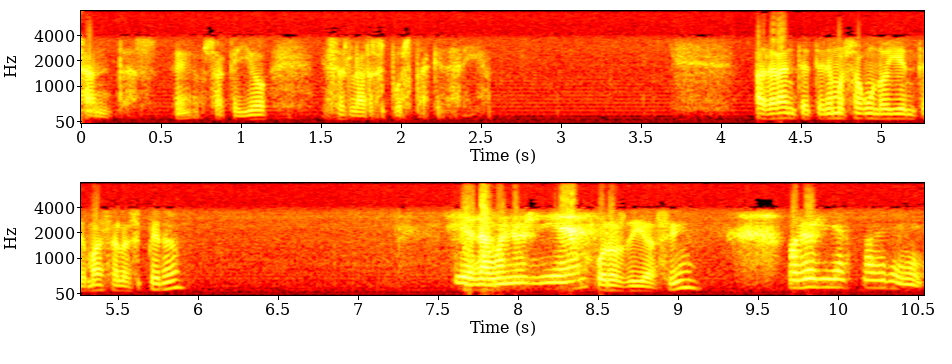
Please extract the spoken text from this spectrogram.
santas. ¿eh? O sea que yo esa es la respuesta que daría. Adelante, ¿tenemos algún oyente más a la espera? Sí, hola, buenos días. Buenos días, sí. Buenos días, padre.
